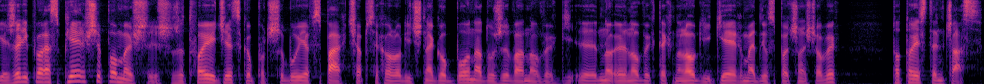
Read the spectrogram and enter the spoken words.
jeżeli po raz pierwszy pomyślisz, że twoje dziecko potrzebuje wsparcia psychologicznego, bo nadużywa nowych, e, no, e, nowych technologii, gier, mediów społecznościowych, to to jest ten czas.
